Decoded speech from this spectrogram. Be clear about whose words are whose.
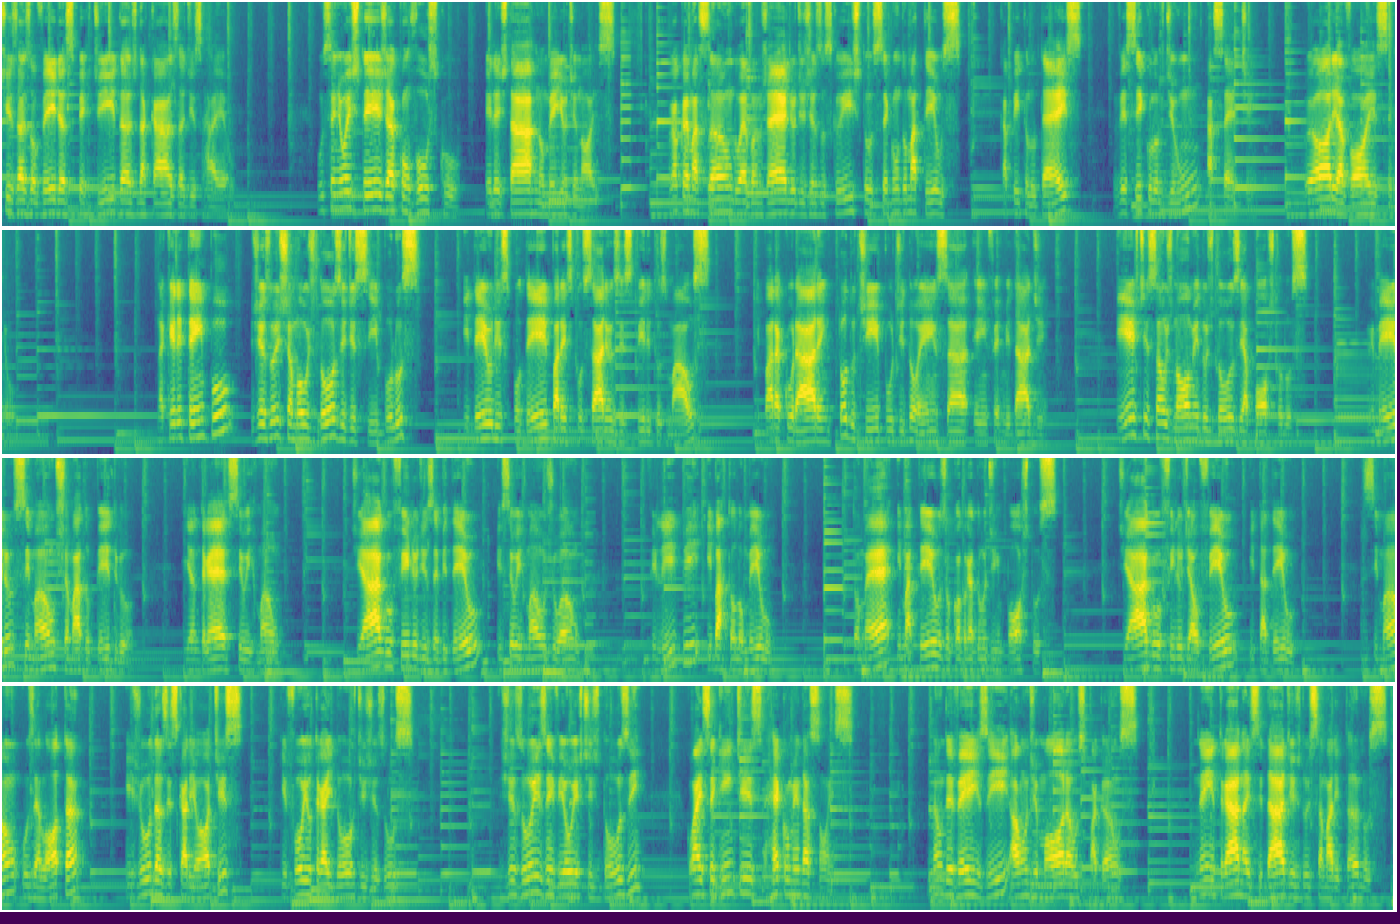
Speaker 1: antes as ovelhas perdidas da casa de Israel. O Senhor esteja convosco, Ele está no meio de nós. Proclamação do Evangelho de Jesus Cristo segundo Mateus, capítulo 10, versículos de 1 a 7. Glória a vós, Senhor. Naquele tempo, Jesus chamou os doze discípulos e deu-lhes poder para expulsarem os espíritos maus e para curarem todo tipo de doença e enfermidade. Estes são os nomes dos doze apóstolos. Primeiro, Simão, chamado Pedro, e André, seu irmão. Tiago, filho de Zebedeu, e seu irmão João. Filipe e Bartolomeu. Tomé e Mateus, o cobrador de impostos. Tiago, filho de Alfeu e Tadeu, Simão, o Zelota, e Judas Iscariotes, que foi o traidor de Jesus. Jesus enviou estes doze com as seguintes recomendações: Não deveis ir aonde moram os pagãos, nem entrar nas cidades dos samaritanos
